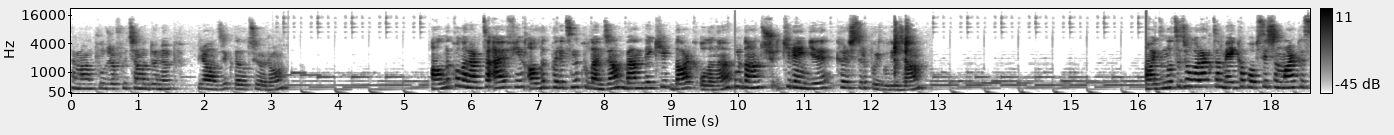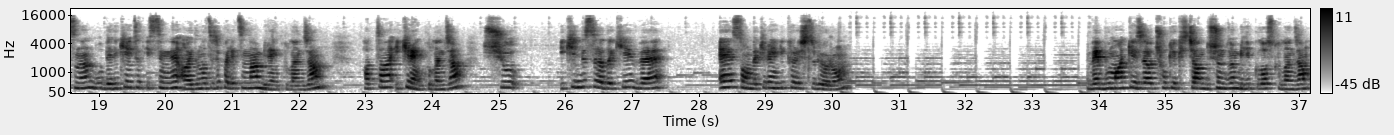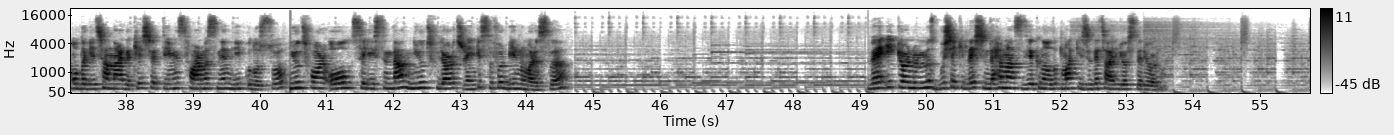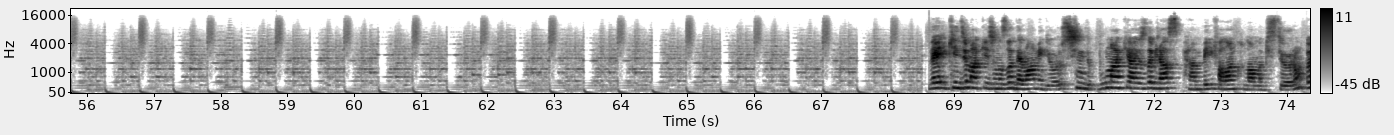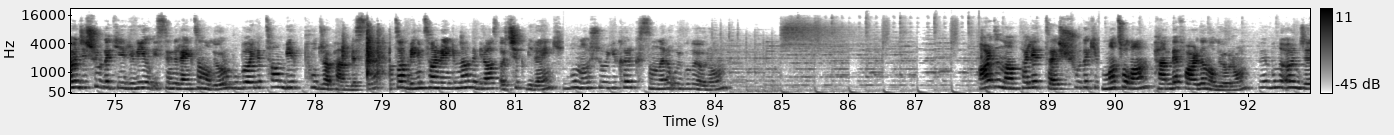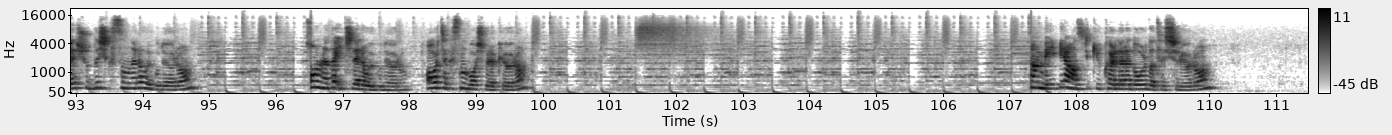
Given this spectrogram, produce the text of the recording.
Hemen pudra fırçama dönüp birazcık dağıtıyorum. Allık olarak da Elf'in allık paletini kullanacağım. Bendeki dark olanı. Buradan şu iki rengi karıştırıp uygulayacağım. Aydınlatıcı olarak da Makeup Obsession markasının bu Dedicated isimli aydınlatıcı paletinden bir renk kullanacağım. Hatta iki renk kullanacağım. Şu ikinci sıradaki ve en sondaki rengi karıştırıyorum. Ve bu makyaja çok yakışacağını düşündüğüm bir lip gloss kullanacağım. O da geçenlerde keşfettiğimiz Farmacy'nin lip gloss'u. Nude for All serisinden Nude Flirt rengi 01 numarası. Ve ilk görünümümüz bu şekilde. Şimdi hemen sizi yakın alıp makyajı detaylı gösteriyorum. Ve ikinci makyajımızla devam ediyoruz. Şimdi bu makyajda biraz pembeyi falan kullanmak istiyorum. Önce şuradaki Reveal isimli renkten alıyorum. Bu böyle tam bir pudra pembesi. Hatta benim ten rengimden de biraz açık bir renk. Bunu şu yukarı kısımlara uyguluyorum. Ardından palette şuradaki mat olan pembe fardan alıyorum. Ve bunu önce şu dış kısımlara uyguluyorum. Sonra da içlere uyguluyorum. Orta kısmı boş bırakıyorum. Pembeyi birazcık yukarılara doğru da taşırıyorum.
